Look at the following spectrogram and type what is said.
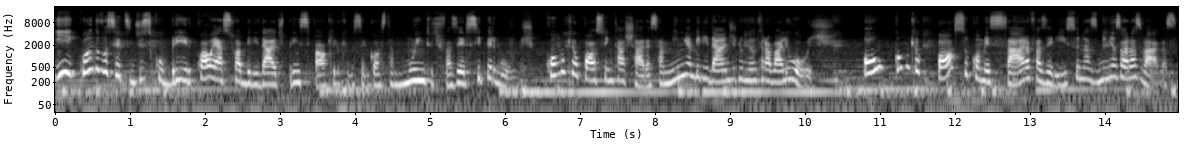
e quando você descobrir qual é a sua habilidade principal, aquilo que você gosta muito de fazer, se pergunte: como que eu posso encaixar essa minha habilidade no meu trabalho hoje? Ou como que eu posso começar a fazer isso nas minhas horas vagas,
